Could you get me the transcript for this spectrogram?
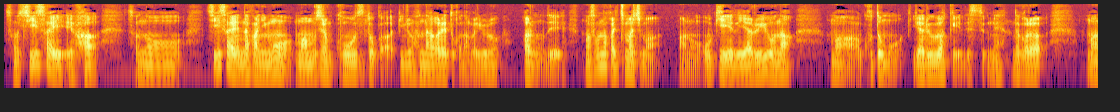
その小さい絵は、その小さい絵の中にも、まあもちろん構図とかいろんな流れとかなんかいろいろあるので、まあその中にちまちま、あの、大きい絵でやるような、まあこともやるわけですよね。だから、まあ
